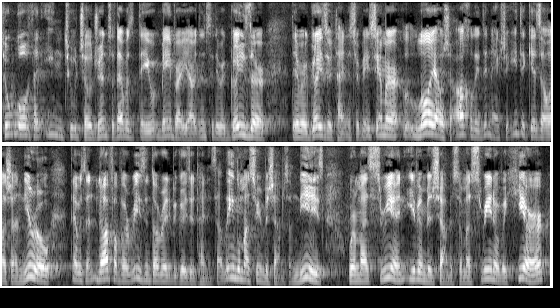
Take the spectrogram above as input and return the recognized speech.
Two wolves had eaten two children, so that was they made by Yarden. So they were geyser, they were geyser tiny. So basically, they didn't actually eat the kids al niro. That was enough of a reason to already be geyser tiny. So these were masriin even b'shabbos. So masriin over here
